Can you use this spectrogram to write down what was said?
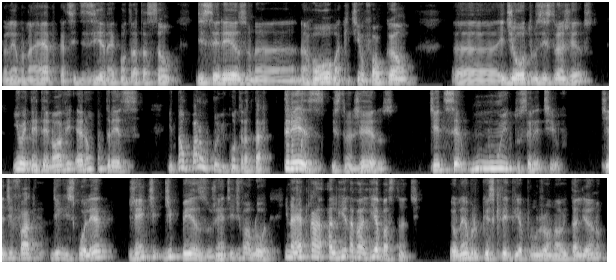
eu lembro na época, se dizia, né, contratação de Cerezo na, na Roma, que tinha o Falcão, uh, e de outros estrangeiros. Em 89, eram três. Então, para um clube contratar três estrangeiros, tinha de ser muito seletivo. Tinha, de fato, de escolher gente de peso, gente de valor. E, na época, a lira valia bastante. Eu lembro que eu escrevia para um jornal italiano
